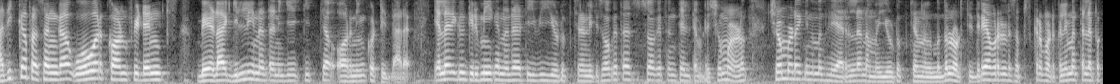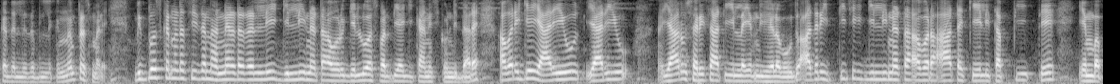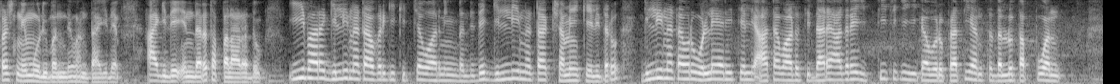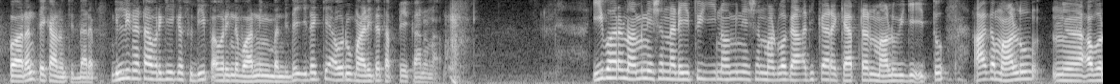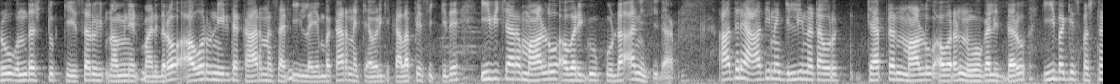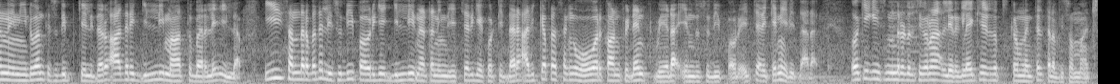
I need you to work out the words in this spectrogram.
ಅಧಿಕ ಪ್ರಸಂಗ over confidence ಬೇಡ, ಗಿಲ್ಲಿ ನಟನಿಗೆ ಕಿಚ್ಚ ವಾರ್ನಿಂಗ್ ಕೊಟ್ಟಿದ್ದಾರೆ. ಎಲ್ಲರಿಗೂ Girmi Kannada T V YouTube ಚಾನಲ್ಗೆ ಸ್ವಾಗತ, ಸುಸ್ವಾಗತ ಅಂತ ಹೇಳ್ತಾ ಬಿಟ್ಟು ಶೋ ಮಾಡೋಣ ಮಾಡೋಕ್ಕಿಂತ ಮೊದಲು ಯಾರೆಲ್ಲ ನಮ್ಮ ಯೂಟ್ಯೂಬ್ ಚಾನಲ್ ಮೊದಲು ನೋಡ್ತಿದ್ರಿ, ಅವರೆಲ್ಲ ಸಬ್ಸ್ಕ್ರೈಬ್ ಮಾಡ್ಕೊಳ್ಳಿ ಮತ್ತೆಲ್ಲ ಪಕ್ಕದಲ್ಲಿರೋ ಬಿಲ್ಲಕ್ಕನ್ನು ಪ್ರೆಸ್ ಮಾಡಿ. ಬಿಗ್ ಬಾಸ್ ಕನ್ನಡ ಸೀಸನ್ ಹನ್ನೆರಡರಲ್ಲಿ ಗಿಲ್ಲಿ ನಟ ಅವರು ಗೆಲ್ಲುವ ಸ್ಪರ್ಧಿಯಾಗಿ ಕಾಣಿಸಿಕೊಂಡಿದ್ದಾರೆ. ಅವರಿಗೆ ಯಾರಿಯೂ ಯಾರಿಯೂ ಯಾರೂ ಸರಿಸಾಟಿ ಇಲ್ಲ ಎಂದು ಹೇಳಬಹುದು. ಆದರೆ ಇತ್ತೀಚೆಗೆ ಗಿಲ್ಲಿ ನಟ ಅವರ ಆಟ ಕೇಳಿ ತಪ್ಪಿತೆ ಎಂಬ ಪ್ರಶ್ನೆ ಮೂಡಿಬಂದುವಂತಾಗಿದೆ ಆಗಿದೆ ಎಂದರೂ ತಪ್ಪಲಾರದು. ಈ ವಾರ ಗಿಲ್ಲಿ ನಟ ಅವರಿಗೆ ಕಿಚ್ಚ ವಾರ್ನಿಂಗ್ ಬಂದಿದೆ. ಗಿಲ್ಲಿ ನಟ ಕ್ಷಮೆ ಕೇಳಿದರು. ಗಿಲ್ಲಿ ನಟ ಅವರು ಒಳ್ಳೆಯ ರೀತಿಯಲ್ಲಿ ಆಟವಾಡುತ್ತಿದ್ದಾರೆ. ಆದರೆ ಇತ್ತೀಚೆಗೆ ಈಗ ಅವರು ಪ್ರತಿ ಹಂತದಲ್ಲೂ ತಪ್ಪು ಅಂತ ವಾರಂತೆ ಕಾಣುತ್ತಿದ್ದಾರೆ. ಗಿಲ್ಲಿ ನಟ ಅವರಿಗೆ ಈಗ ಸುದೀಪ್ ಅವರಿಂದ ವಾರ್ನಿಂಗ್ ಬಂದಿದೆ. ಇದಕ್ಕೆ ಅವರು ಮಾಡಿದ ತಪ್ಪೇ ಕಾರಣ. ಈ ವಾರ ನಾಮಿನೇಷನ್ ನಡೆಯಿತು. ಈ ನಾಮಿನೇಷನ್ ಮಾಡುವಾಗ ಅಧಿಕಾರ ಕ್ಯಾಪ್ಟನ್ ಮಾಳುವಿಗೆ ಇತ್ತು. ಆಗ ಮಾಳು ಅವರು ಒಂದಷ್ಟು ಕೇಸರು ನಾಮಿನೇಟ್ ಮಾಡಿದರು. ಅವರು ನೀಡಿದ ಕಾರಣ ಸರಿ ಇಲ್ಲ ಎಂಬ ಕಾರಣಕ್ಕೆ ಅವರಿಗೆ ಕಲಪೆ ಸಿಕ್ಕಿದೆ. ಈ ವಿಚಾರ ಮಾಳು ಅವರಿಗೂ ಕೂಡ ಅನಿಸಿದೆ. ಆದರೆ ಆ ದಿನ ಗಿಲ್ಲಿ ನಟ ಅವರು ಕ್ಯಾಪ್ಟನ್ ಮಾಳು ಅವರನ್ನು ಹೊಗಳಿದ್ದರು. ಈ ಬಗ್ಗೆ ಸ್ಪಷ್ಟನೆ ನೀಡುವಂತೆ ಸುದೀಪ್ ಕೇಳಿದರು, ಆದರೆ ಗಿಲ್ಲಿ ಮಾತು ಬರಲೇ ಇಲ್ಲ. ಈ ಸಂದರ್ಭದಲ್ಲಿ ಸುದೀಪ್ ಅವರಿಗೆ ಗಿಲ್ಲಿ ನಟನಿಂದ ಎಚ್ಚರಿಕೆ ಕೊಟ್ಟಿದ್ದಾರೆ. ಅಧಿಕ ಪ್ರಸಂಗ ಓವರ್ ಕಾನ್ಫಿಡೆಂಟ್ ಬೇಡ ಎಂದು ಸುದೀಪ್ ಅವರು ಎಚ್ಚರಿಕೆ ನೀಡಿದ್ದಾರೆ. ಓಕೆ ಈ ಮುಂದೆ ಅಲ್ಲಿ ಲೈಕ್, ಶೇರ್, ಸಬ್ಸ್ಕ್ರೈಬ್ ಅಂತ ತಲುಪಿ ಸೊ ಮಚ್.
